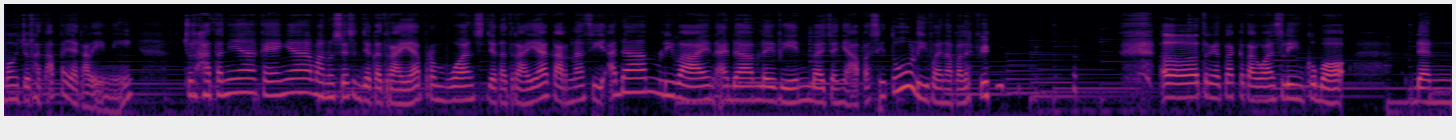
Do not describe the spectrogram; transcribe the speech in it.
mau curhat apa ya kali ini? Curhatannya kayaknya manusia sejagat raya, perempuan sejagat raya karena si Adam Levine, Adam Levine, bacanya apa sih tuh? Levine apa Levine? uh, ternyata ketahuan selingkuh, Bo. Dan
